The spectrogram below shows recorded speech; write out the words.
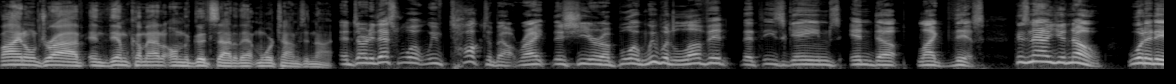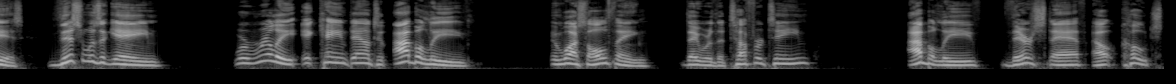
final drive and them come out on the good side of that more times than not. And Dirty, that's what we've talked about, right? This year, uh, boy, we would love it that these games end up like this. Because now you know what it is. This was a game where really it came down to, I believe, and watch the whole thing, they were the tougher team. I believe their staff outcoached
